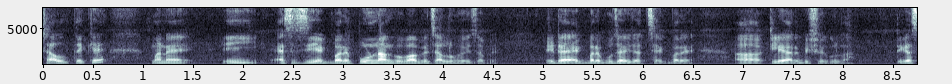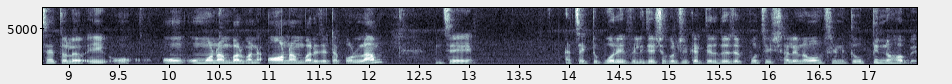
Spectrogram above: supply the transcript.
সাল থেকে মানে এই এসএসসি একবারে পূর্ণাঙ্গভাবে চালু হয়ে যাবে। এটা একবারে বোঝাই যাচ্ছে একবারে ক্লিয়ার বিষয়গুলা। ঠিক আছে? তাহলে এই ওম নাম্বার মানে অ নাম্বারে যেটা পড়লাম, যে আচ্ছা একটু পড়ে ফেলি। যে সকল শিক্ষার্থীরা দু হাজার পঁচিশ সালে নবম শ্রেণীতে উত্তীর্ণ হবে,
